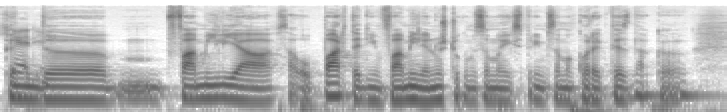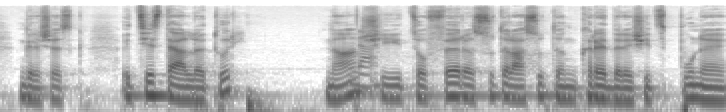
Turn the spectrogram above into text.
chiar Când e. uh, familia sau o parte din familie, nu știu cum să mă exprim, să mă corectez dacă greșesc, îți este alături da? Da. și îți oferă 100% încredere și îți spune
